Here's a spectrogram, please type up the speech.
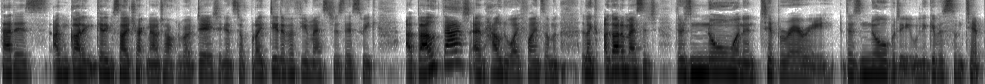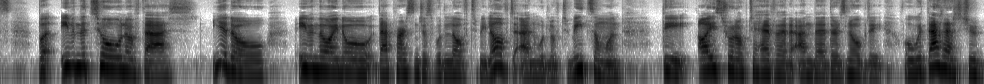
that is i'm getting getting sidetracked now talking about dating and stuff but i did have a few messages this week about that and how do I find someone. Like I got a message, there's no one in Tipperary. There's nobody. Will you give us some tips? But even the tone of that, you know, even though I know that person just would love to be loved and would love to meet someone, the eyes thrown up to heaven and that there's nobody. Well, with that attitude,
